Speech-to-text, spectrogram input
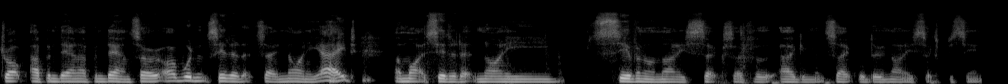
drop up and down, up and down. So I wouldn't set it at say 98. I might set it at 97 or 96. So for argument's sake, we'll do 96%.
